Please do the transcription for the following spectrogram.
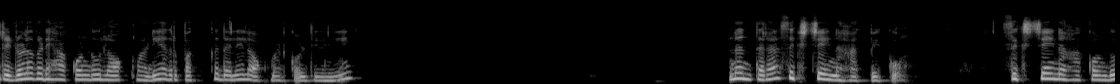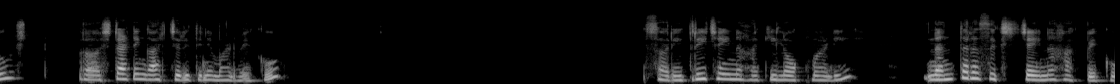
ತ್ರೆಡ್ ಒಳಗಡೆ ಹಾಕ್ಕೊಂಡು ಲಾಕ್ ಮಾಡಿ, ಅದ್ರ ಪಕ್ಕದಲ್ಲೇ ಲಾಕ್ ಮಾಡ್ಕೊಳ್ತಿದ್ದೀನಿ. ನಂತರ ಸಿಕ್ಸ್ ಚೈನ್ ಹಾಕಬೇಕು. ಸಿಕ್ಸ್ ಚೈನ್ ಹಾಕ್ಕೊಂಡು ಸ್ಟಾರ್ಟಿಂಗ್ ಆರ್ಚ್ ರೀತಿಯೇ ಮಾಡಬೇಕು. ಸಾರಿ ತ್ರೀ ಚೈನ ಹಾಕಿ ಲಾಕ್ ಮಾಡಿ, ನಂತರ ಸಿಕ್ಸ್ ಚೈನ ಹಾಕಬೇಕು.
